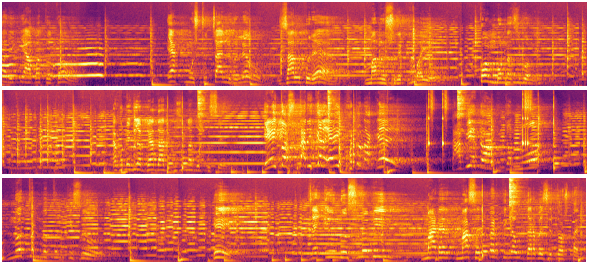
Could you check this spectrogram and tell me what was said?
তারিখে আপাতত এক মুষ্টি চাল হলেও জাল করে মানুষরে খাওয়াইও। কম বন্যা জীবনে। এখন এগুলা বেদাত ঘোষণা করতেছে। এই দশ তারিখের এই ঘটনাকে দাবিয়ে দেওয়ার জন্য নতুন নতুন কিছু। যে ইউনুস নবী মাঠের, মাছের পেট থেকে উদ্ধার পাইছে দশ তারিখ।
